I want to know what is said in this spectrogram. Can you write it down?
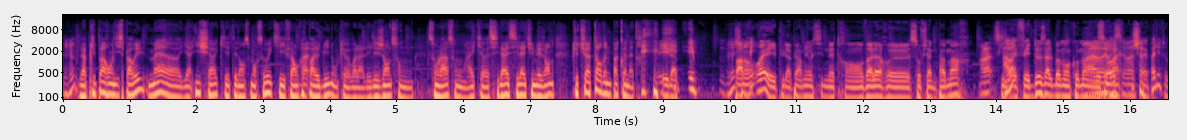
Mhm. la plupart ont disparu mais euh, il y a Isha qui était dans ce morceau et qui fait encore Ouais. parler de lui donc euh, voilà les légendes sont sont là sont avec euh, Silla et Silla est une légende que tu as tort de ne pas connaître Et Et pardon, ouais, et puis il a permis aussi de mettre en valeur euh, Sofiane Pamar. Ouais. Parce qu'ils Ah ouais avaient fait deux albums en commun. à Ah ouais, vrai. Je savais pas du tout.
